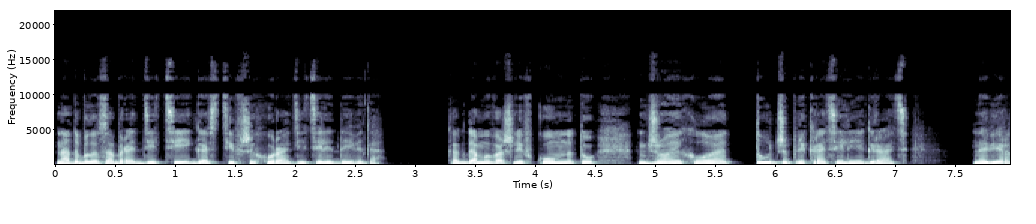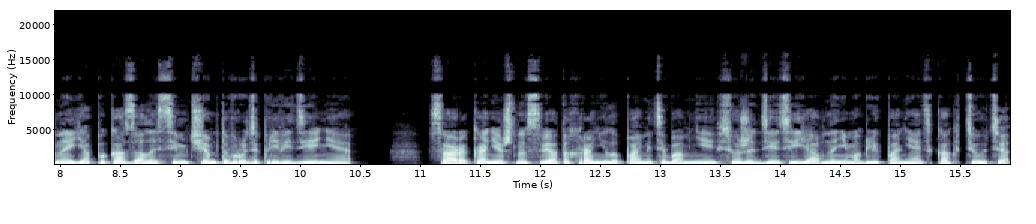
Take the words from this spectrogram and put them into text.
Надо было забрать детей, гостивших у родителей Дэвида. Когда мы вошли в комнату, Джо и Хлоя тут же прекратили играть. Наверное, я показалась им чем-то вроде привидения. Сара, конечно, свято хранила память обо мне, и все же дети явно не могли понять, как тетя,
